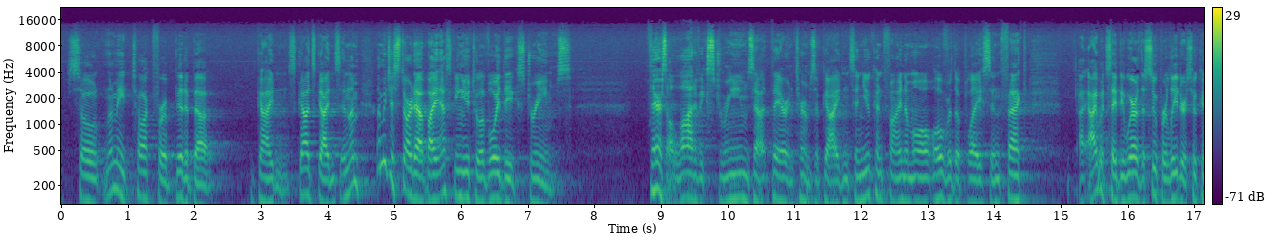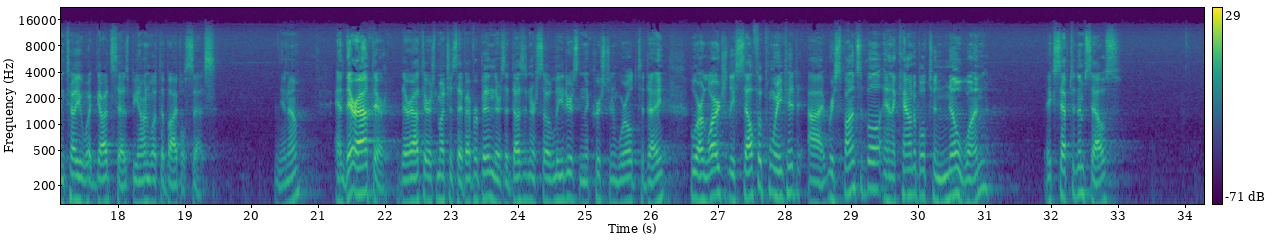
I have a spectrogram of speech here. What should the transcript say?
So let me talk for a bit about guidance, God's guidance. And let me, let me just start out by asking you to avoid the extremes. There's a lot of extremes out there in terms of guidance, and you can find them all over the place. In fact, I, I would say beware of the super leaders who can tell you what God says beyond what the Bible says. You know? And they're out there. They're out there as much as they've ever been. There's a dozen or so leaders in the Christian world today who are largely self appointed, uh, responsible, and accountable to no one except to themselves.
